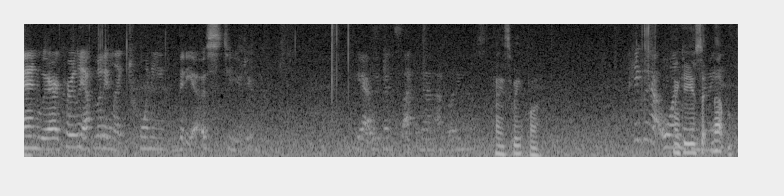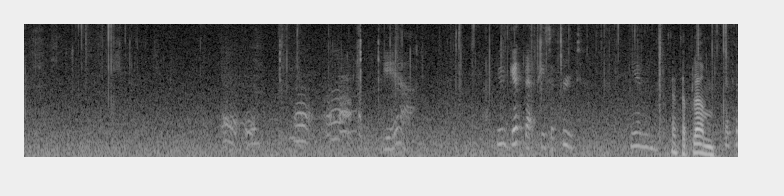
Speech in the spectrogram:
and we are currently uploading like 20 videos to YouTube. Yeah, we've been slacking on uploading those. Hey, sweet boy. I think we got one. Thank you, you sitting up. Yeah. You get that piece of fruit. Yummy. That's a plum. That's a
